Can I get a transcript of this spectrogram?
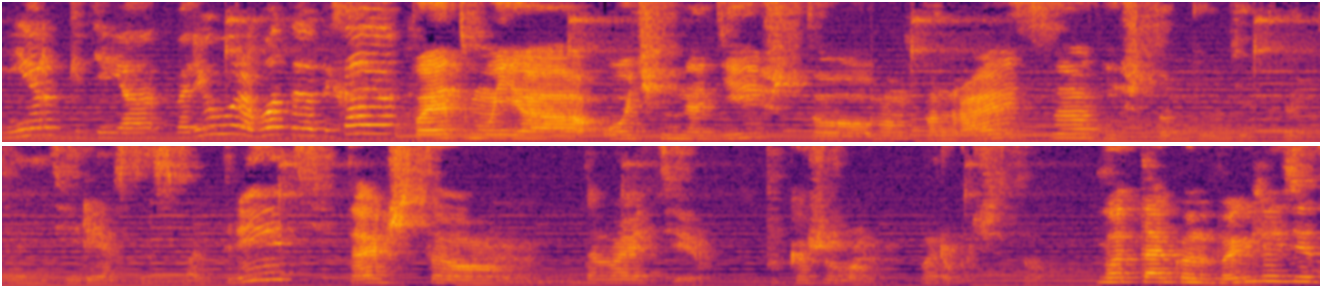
мир, где я творю, работаю, отдыхаю. поэтому я очень надеюсь, что вам понравится и что будет это интересно смотреть. Так что давайте покажу вам мой рабочий стол. Вот так он выглядит.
